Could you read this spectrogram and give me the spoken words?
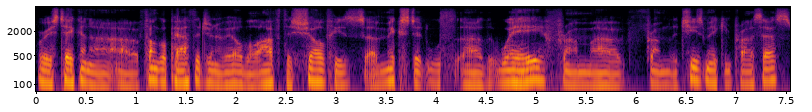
where he's taken a, a fungal pathogen available off the shelf. He's uh, mixed it with uh, the whey from uh, from the cheese making process,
